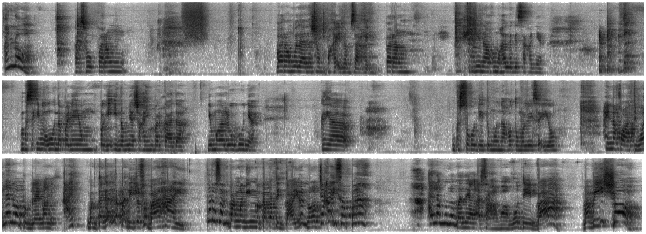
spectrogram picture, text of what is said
Ano? kaso parang, parang wala na siyang pakialam sa akin. Parang, hindi na ako mahalaga sa kanya. Mas inuuna pa niya yung pag-iinom niya tsaka yung barkada. Yung mga luho niya. Kaya, gusto ko dito muna ako tumuloy sa iyo. Ay naku ate, wala namang problema. Kahit magtagal ka pa dito sa bahay. Para saan pang maging magkapatid tayo, no? Tsaka isa pa. Alam mo naman yung asawa mo, di ba? Mabisyo.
